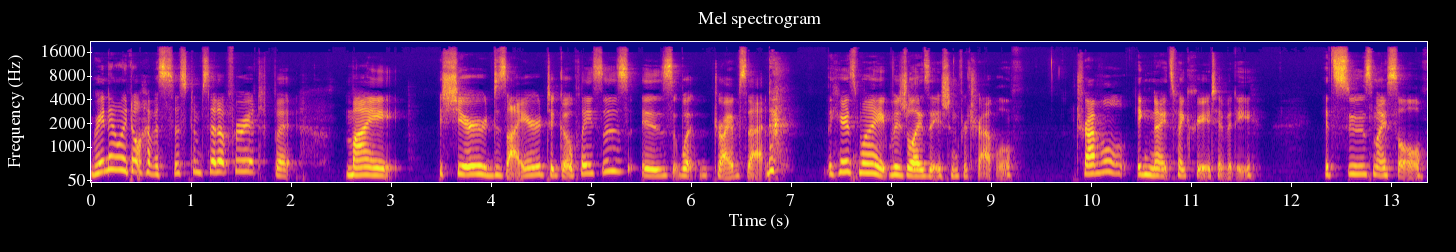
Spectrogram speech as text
right now I don't have a system set up for it, but my sheer desire to go places is what drives that. Here's my visualization for travel. Travel ignites my creativity. It soothes my soul.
